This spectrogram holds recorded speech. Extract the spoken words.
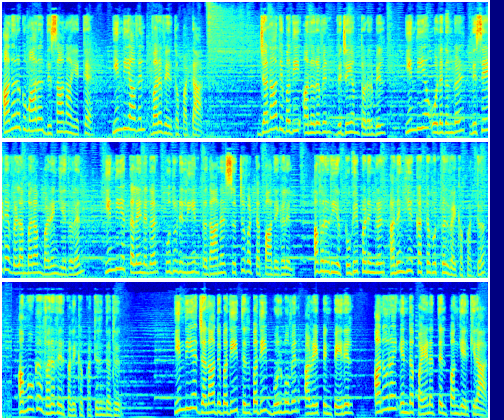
அனுரகுமார திசாநாயக்க இந்தியாவில் வரவேற்கப்பட்டார். ஜனாதிபதி அனுரவின் விஜயம் தொடர்பில் இந்திய ஊடகங்கள் விசேட விளம்பரம் வழங்கியதுடன் இந்திய தலைநகர் புதுடில்லியின் பிரதான சுற்றுவட்ட பாதைகளில் அவருடைய புகைப்படங்கள் அடங்கிய கட்டவுட்கள் வைக்கப்பட்டு அமோக வரவேற்பளிக்கப்பட்டிருந்தது இந்திய ஜனாதிபதி தில்பதி முர்முவின் அழைப்பின் பேரில் அனுர இந்த பயணத்தில் பங்கேற்கிறார்.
